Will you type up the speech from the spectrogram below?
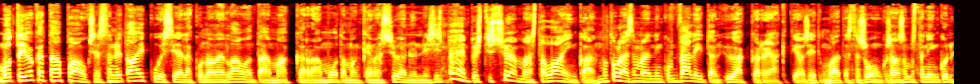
Mutta joka tapauksessa nyt aikuisiellä, kun olen lauantai-makkaraa muutaman kerran syönyt, niin siis mä en pysty syömään sitä lainkaan. Mulla tulee semmoinen niin välitön yökköreaktio siitä, kun mä laitan sitä suun, kun se on semmoista niin kuin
